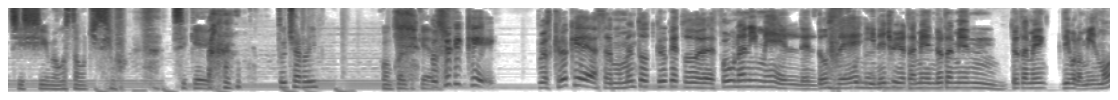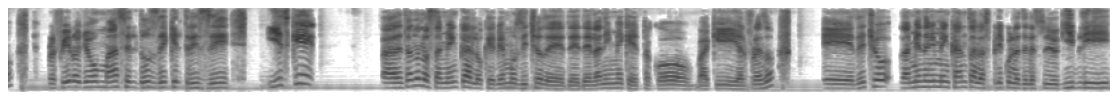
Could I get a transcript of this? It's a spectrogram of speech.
Sí, sí, sí, me gusta muchísimo. Así que, tú, Charlie, ¿con cuál te quedas? Pues creo que, pues creo que hasta el momento creo que todo fue un anime el, el 2D y de hecho yo también yo también yo también digo lo mismo. Prefiero yo más el 2D que el 3D. Y es que adentrándonos también a lo que habíamos dicho de, del anime que tocó aquí Alfredo. Eh, de hecho, también a mí me encantan las películas del estudio Ghibli,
